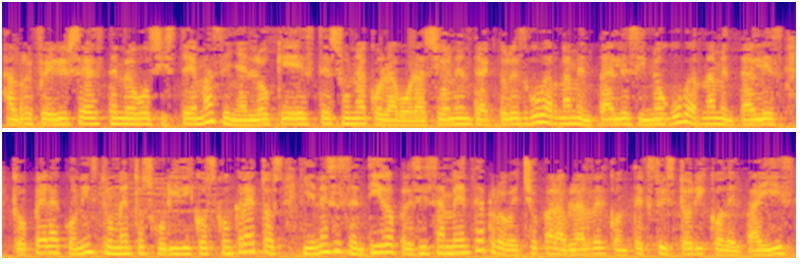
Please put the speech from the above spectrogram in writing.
Al referirse a este nuevo sistema, señaló lo que esta es una colaboración entre actores gubernamentales y no gubernamentales que opera con instrumentos jurídicos concretos y en ese sentido precisamente aprovechó para hablar del contexto histórico del país,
